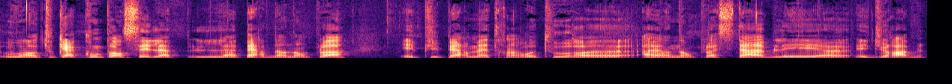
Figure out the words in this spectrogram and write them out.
ou en tout cas compenser la, perte d'un emploi et puis permettre un retour euh, à un emploi stable et, euh, et durable.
